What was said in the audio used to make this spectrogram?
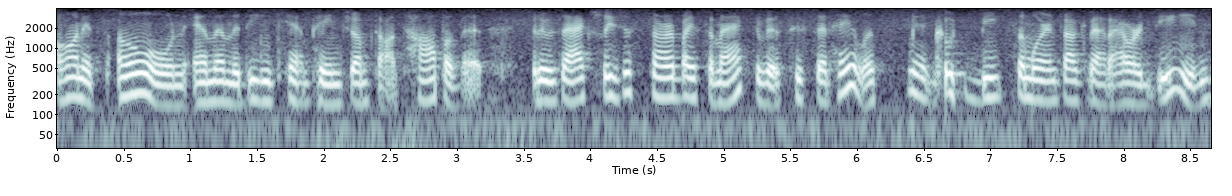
on its own, and then the Dean campaign jumped on top of it. but it was actually just started by some activists who said, "Hey, let's you know, go meet somewhere and talk about Howard Dean."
